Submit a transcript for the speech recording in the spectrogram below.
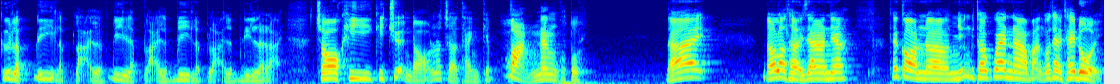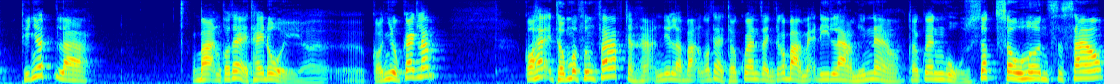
cứ lặp đi lặp lại lặp đi lặp lại lặp đi lặp lại lặp đi lặp lại cho khi cái chuyện đó nó trở thành cái bản năng của tôi. Đấy, đó là thời gian nhá. Thế còn uh, những thói quen nào bạn có thể thay đổi? Thứ nhất là bạn có thể thay đổi uh, có nhiều cách lắm có hệ thống và phương pháp chẳng hạn như là bạn có thể thói quen dành cho các bà mẹ đi làm như thế nào thói quen ngủ giấc sâu hơn sao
